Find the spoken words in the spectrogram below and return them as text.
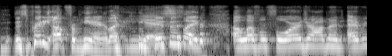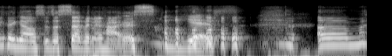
it's pretty up from here. Like yes. this is like a level four drama, and everything else is a seven and higher. So. Yes. um.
